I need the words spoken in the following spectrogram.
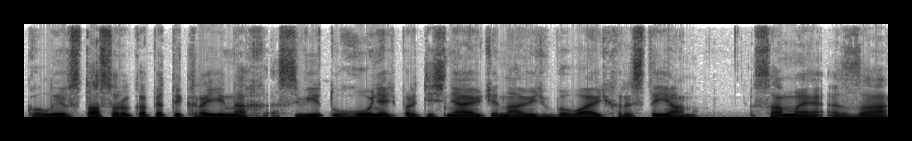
коли в 145 країнах світу гонять, притісняють і навіть вбивають християн. Саме за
